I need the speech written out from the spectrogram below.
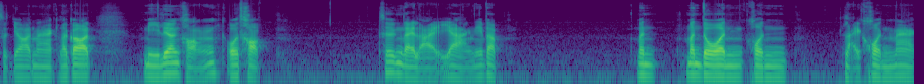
สุดยอดมาก แล้วก็มีเรื่องของโอท็อปซึ่งหลาย ๆ อย่างนี้แบบ มันมันโดนคน หลายคนมาก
